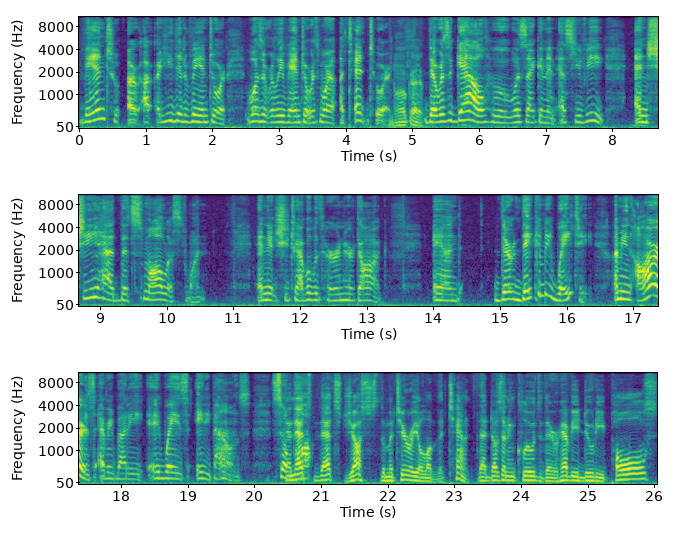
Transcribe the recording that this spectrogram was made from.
van tour. Or, uh, he did a van tour. It wasn't really a van tour; it was more a tent tour. Okay. There was a gal who was like in an SUV, and she had the smallest one, and it, she traveled with her and her dog, and they're they can be weighty. I mean, ours, everybody, it weighs eighty pounds. So and that's that's just the material of the tent. That doesn't include their heavy duty poles,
